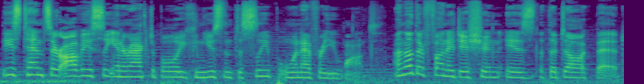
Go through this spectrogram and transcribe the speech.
These tents are obviously interactable, you can use them to sleep whenever you want. Another fun addition is the dog bed.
